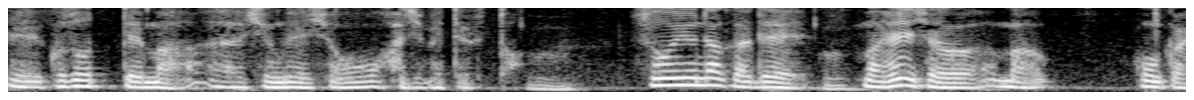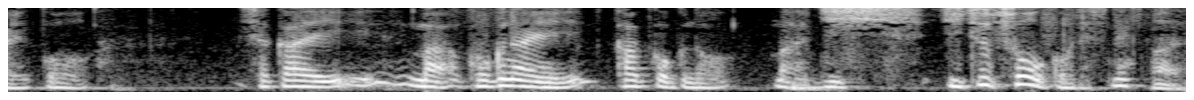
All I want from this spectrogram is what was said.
うん、えー、こぞって、まあ、シミュレーションを始めてると、うん、そういう中で、まあ、弊社は、まあ、今回こう世界、まあ、国内各国の、まあ、実実走行ですね、はい、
